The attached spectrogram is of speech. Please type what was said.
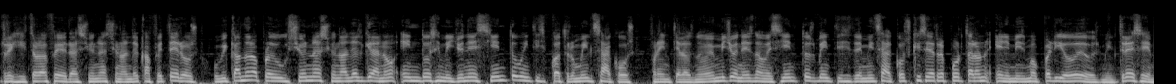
registró la Federación Nacional de Cafeteros, ubicando la producción nacional del grano en 12.124.000 sacos, frente a los 9.927.000 sacos que se reportaron en el mismo periodo de 2013.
